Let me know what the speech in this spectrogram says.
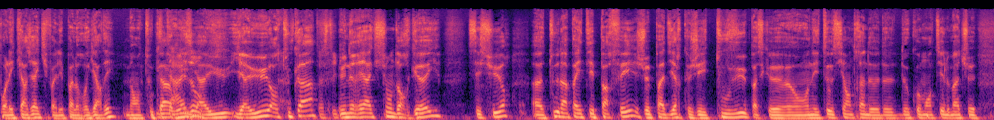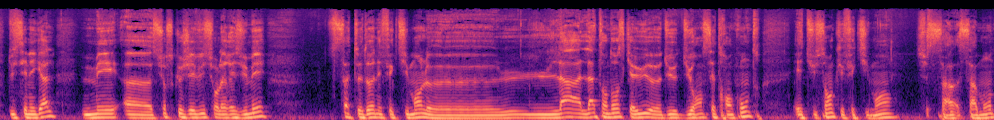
pour les cardiaques, il fallait pas le regarder, mais en tout cas, oui, il y a eu, il y a eu en tout cas une réaction d'orgueil, c'est sûr. Euh, tout n'a pas été parfait. Je vais pas dire que j'ai tout vu parce que euh, on était aussi en train de, de, de commenter le match du Sénégal, mais euh, sur ce que j'ai vu sur les résumés, ça te donne effectivement le la, la tendance qu'il y a eu euh, du- durant cette rencontre, et tu sens qu'effectivement ça, ça monte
